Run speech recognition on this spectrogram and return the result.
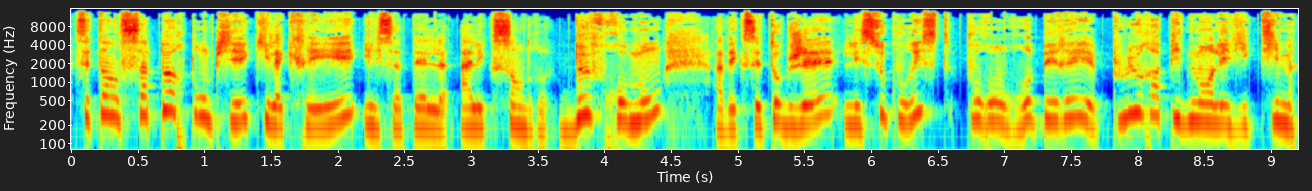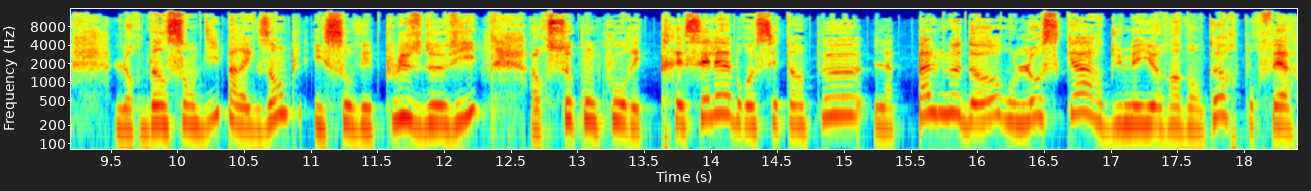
C'est un sapeur-pompier qui l'a créé. Il s'appelle Alexandre Defromont. Avec cet objet, les secouristes pourront repérer plus rapidement les victimes lors d'incendies dit par exemple, et sauver plus de vies. Alors ce concours est très célèbre, c'est un peu la palme d'or ou l'Oscar du meilleur inventeur pour faire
